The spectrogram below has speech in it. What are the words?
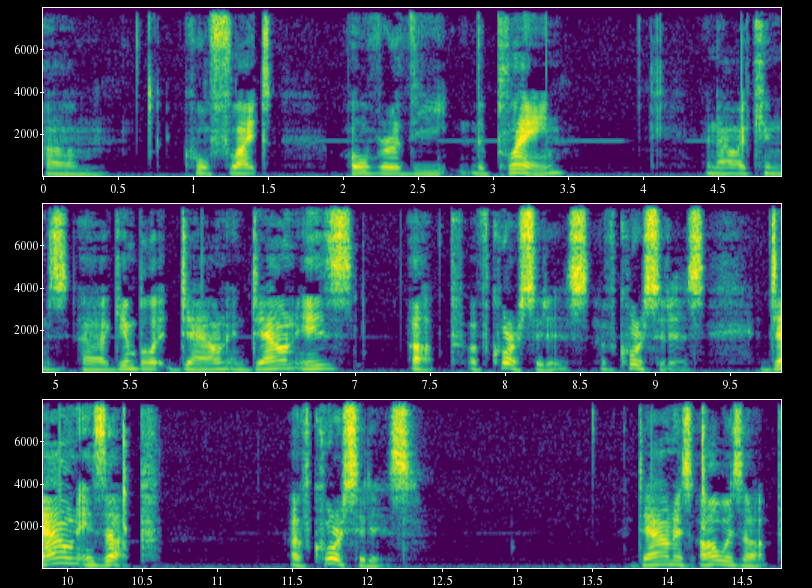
um, cool flight over the the plane, and now I can uh, gimbal it down, and down is up. Of course it is. Of course it is. Down is up. Of course it is. Down is always up.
